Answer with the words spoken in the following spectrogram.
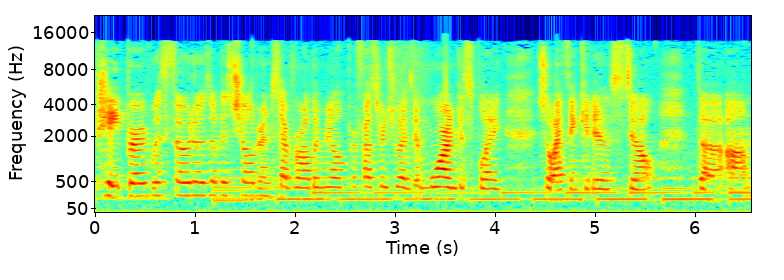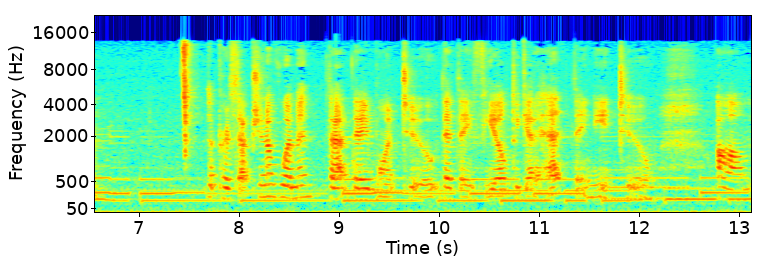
papered with photos of his children. Several other male professors who had them more on display. So i think it is still the um, the perception of women that they want to that they feel to get ahead. They need to um,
